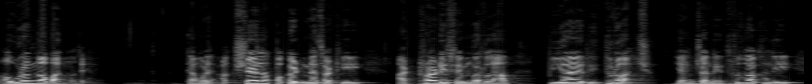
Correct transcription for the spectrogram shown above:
औरंगाबादमध्ये. त्यामुळे अक्षयला पकडण्यासाठी अठरा डिसेंबरला पी आय ऋतुराज यांच्या नेतृत्वाखाली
